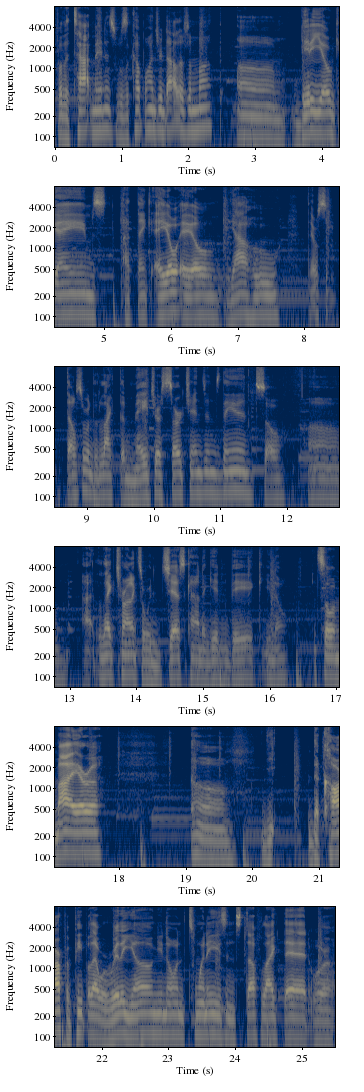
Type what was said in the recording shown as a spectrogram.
for the top minutes, was a couple hundred dollars a month. Um, video games, I think AOL, Yahoo, there was, those were the, like the major search engines then. So um, electronics were just kind of getting big, you know. So in my era, um, the, the car for people that were really young, you know, in the 20s and stuff like that, were,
